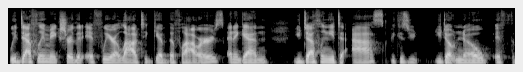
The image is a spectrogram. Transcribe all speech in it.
we definitely make sure that if we are allowed to give the flowers, and again, you definitely need to ask because you you don't know if the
